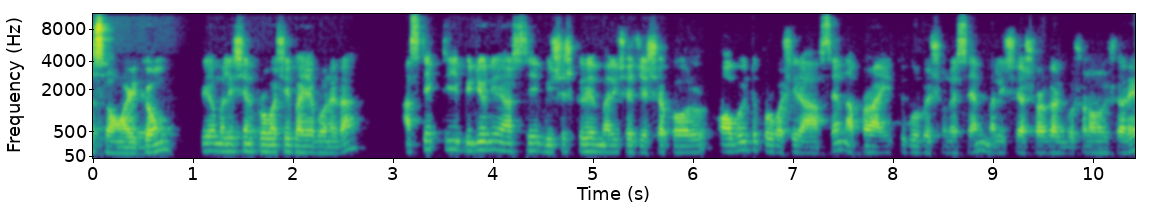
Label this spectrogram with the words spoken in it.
আসসালামু আলাইকুম। প্রিয় মালয়েশিয়ান প্রবাসী ভাইয়া বোনেরা, আজকে একটি ভিডিও নিয়ে আসছি। বিশেষ করে মালয়েশিয়ার যে সকল অবৈধ প্রবাসীরা আছেন, আপনারা ইতিপূর্বে শুনেছেন, মালয়েশিয়া সরকার ঘোষণা অনুসারে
